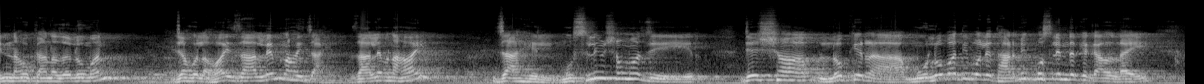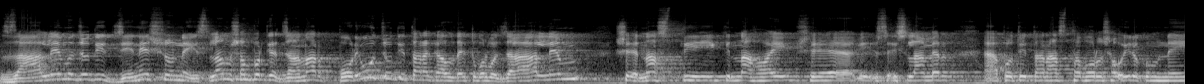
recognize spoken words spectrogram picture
ইন্নাহু কানা জালুমান জাহুলা, হয় জালেম না হয় জাহিল। জালেম না হয় জাহিল। মুসলিম সমাজের যেসব লোকেরা মৌলবাদী বলে ধার্মিক মুসলিমদেরকে গাল দেয়, জালেম যদি জেনে শুনে ইসলাম সম্পর্কে জানার পরেও যদি তারা গাল দেয়, তো বলব জালেম সে নাস্তিক না হয়, সে ইসলামের প্রতি তার আস্থা, ভরসা ওই রকম নেই,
